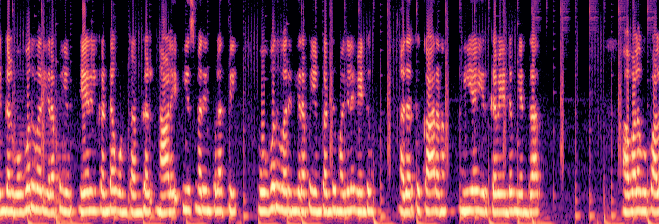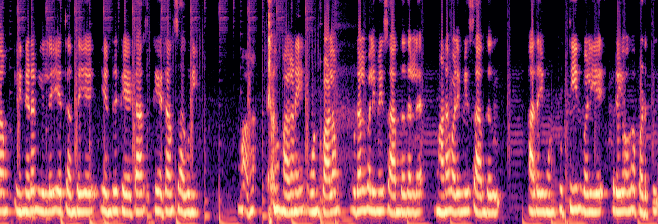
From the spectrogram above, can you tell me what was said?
எங்கள் ஒவ்வொருவர் இறப்பையும் நேரில் கண்ட உன் கண்கள் நாளை பீஸ்மரின் குலத்தில் ஒவ்வொருவரின் இறப்பையும் கண்டு மகிழ வேண்டும். அதற்கு காரணம் நீயே இருக்க வேண்டும் என்றார். அவ்வளவு பலம் என்னிடம் இல்லையே தந்தையே என்று கேட்டார் கேட்டான் சகுனி. மகனே உன் பலம் உடல் வலிமை சார்ந்ததல்ல மன வலிமை சார்ந்தது. அதை உன் புத்தியின் வழியே பிரயோகப்படுத்து.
